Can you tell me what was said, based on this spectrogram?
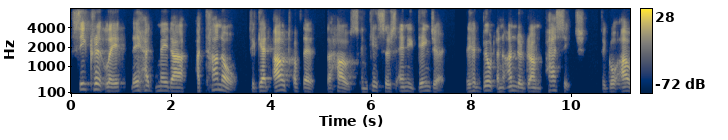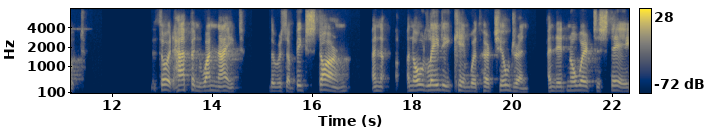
secretly, they had made a, a tunnel to get out of the, the house in case there's any danger. They had built an underground passage to go out. So it happened one night there was a big storm and an old lady came with her children and they'd nowhere to stay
